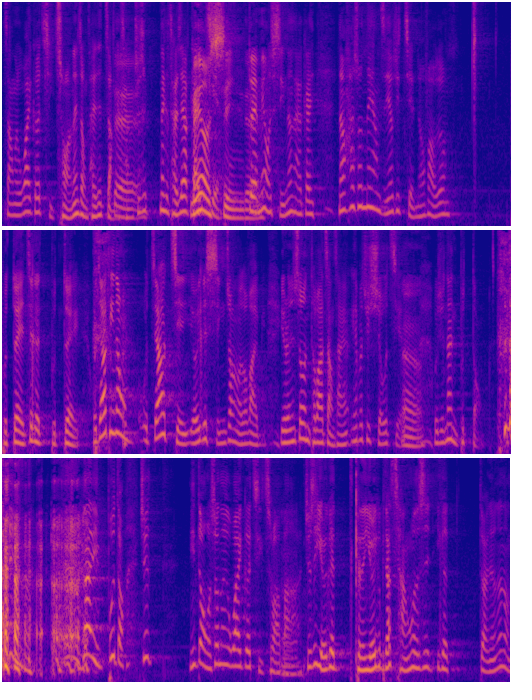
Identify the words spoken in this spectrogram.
长得歪哥起床那种才是长长，就是那个才是要该没有，型的，对，没有型那才该。然后她说那样子要去剪头发，我说。不对，这个不对。我只要听到我，我只要剪有一个形状的头发，有人说你头发长长，要不要去修剪？嗯，我觉得那你不懂，那你不懂，就你懂我说那个歪哥起床吧？就是有一个可能有一个比较长，或者是一个短的那种，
